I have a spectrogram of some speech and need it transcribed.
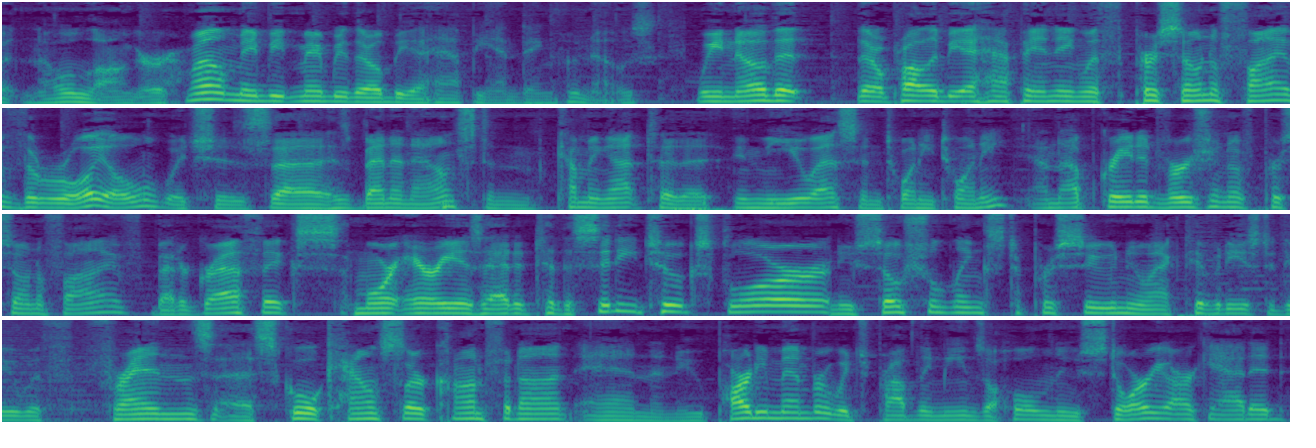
but no longer. Well, maybe maybe there'll be a happy ending. Who knows? We know that there'll probably be a happy ending with Persona Five: The Royal, which is uh, has been announced and coming out to the, in the U.S. in 2020. An upgraded version of Persona Five, better graphics, more areas added to the city to explore, new social links to pursue, new activities to do with friends, a school counselor confidant, and a new party member, which probably means a whole new story arc added.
